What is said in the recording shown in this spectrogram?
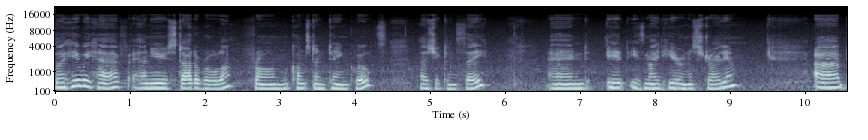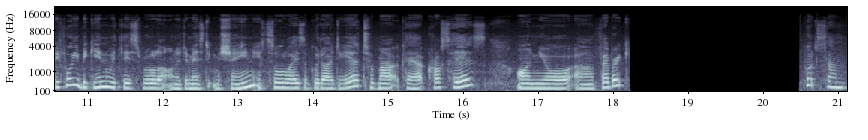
So here we have our new starter ruler from Constantine Quilts as you can see and it is made here in Australia. Uh, before you begin with this ruler on a domestic machine it's always a good idea to mark out crosshairs on your uh, fabric. Put some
